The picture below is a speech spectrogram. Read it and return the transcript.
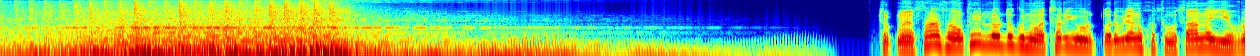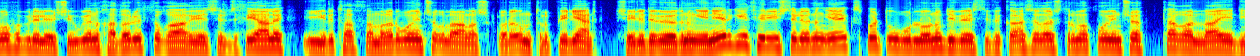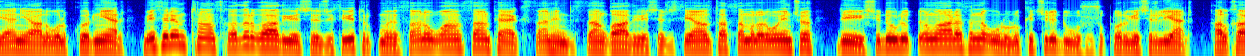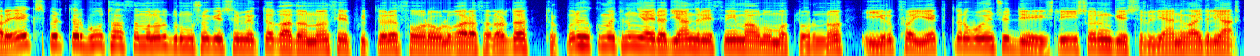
Türkmenistan soňky ýyllarda Günbatar ýurtlary bilen, hususan-da, Ýewropa Bileleşigi bilen Hazarüsti gaz geçirijisi ýaly iri taslamalar boýunça ylalaşyklara ymtylyp gelýär. Şeýle-de özüniň energiýa serişdeleriniň eksport ugurlaryny diwersifikasiýalaşdyrmak boýunça tagalla edýän ýaly bolup görünýär. Meselem, Transhazar gaz geçirijisi, Türkmenistan-Owganystan, Pakistan-Hindistan gaz geçirijisi ýaly taslamalar boýunça Degişli döwletleriň arasynda ululy-kiçili duşuşyklar geçirilýär. Halkara ekspertler bu taslamalary durmuşa geçirmekde gazanylan sepgitlere soragly garasalar-da, türkmen hökümetiniň ýaýradýan resmi maglumatlarynda iri proýektler boýunça degişli işleriň geçirilýändigi aýdylýar.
